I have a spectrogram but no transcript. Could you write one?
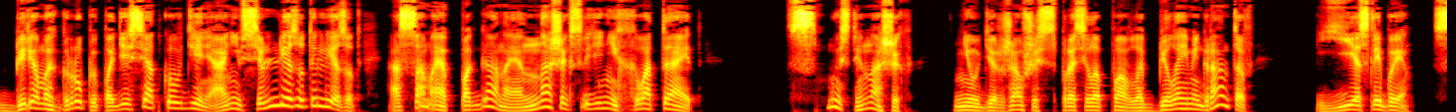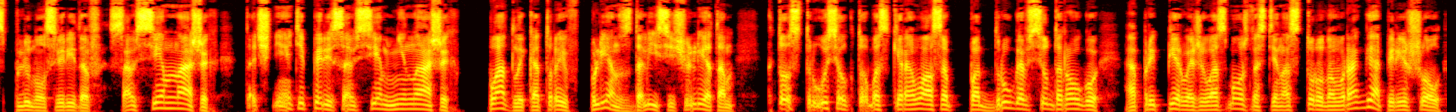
Берем их группы по десятку в день, а они все лезут и лезут. А самое поганое, наших среди них хватает. «В смысле наших?» Не удержавшись, спросила Павла. «Белоэмигрантов?» «Если бы!» — сплюнул Свиридов. «Совсем наших! Точнее, теперь и совсем не наших! Падлы, которые в плен сдались еще летом! Кто струсил, кто маскировался под друга всю дорогу, а при первой же возможности на сторону врага перешел!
